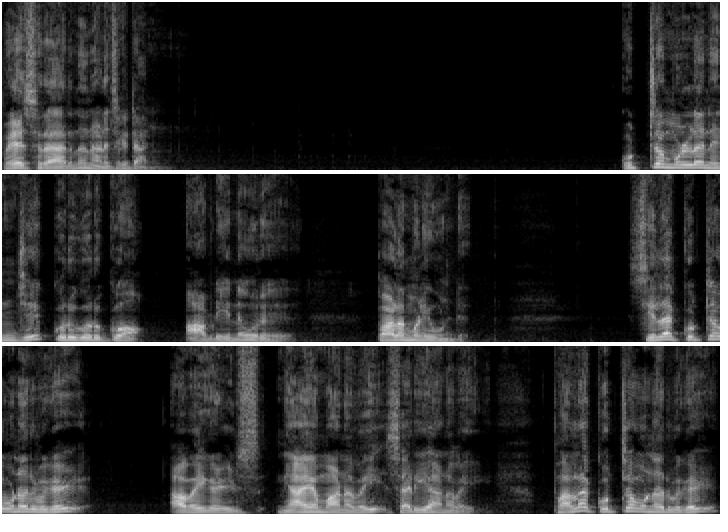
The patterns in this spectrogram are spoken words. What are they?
பேசுகிறாருன்னு நினச்சிக்கிட்டாங்க. குற்றமுள்ள நெஞ்சு குறுகுறுக்கும் அப்படின்னு ஒரு பழமொழி உண்டு. சில குற்ற உணர்வுகள் அவைகள் ஸ்- நியாயமானவை சரியானவை. பல குற்ற உணர்வுகள்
